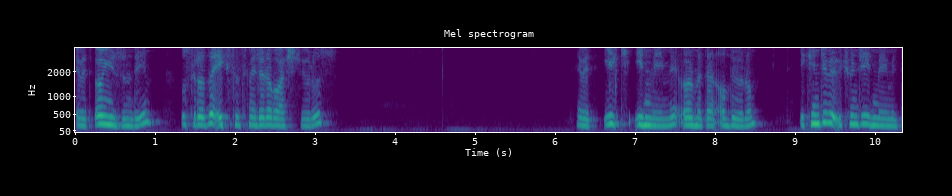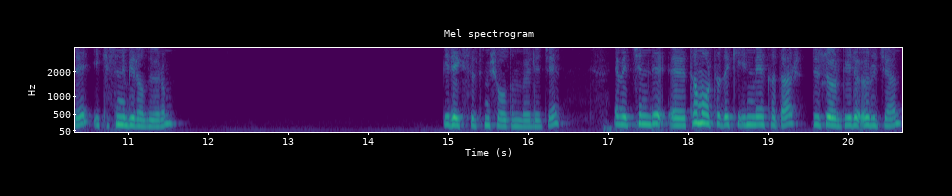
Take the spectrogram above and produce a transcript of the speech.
evet ön yüzündeyim. Bu sırada eksiltmelere başlıyoruz. Evet ilk ilmeğimi örmeden alıyorum. İkinci ve üçüncü ilmeğimi de ikisini bir alıyorum. Bir eksiltmiş oldum böylece. Evet şimdi e, tam ortadaki ilmeğe kadar düz örgüyle öreceğim.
